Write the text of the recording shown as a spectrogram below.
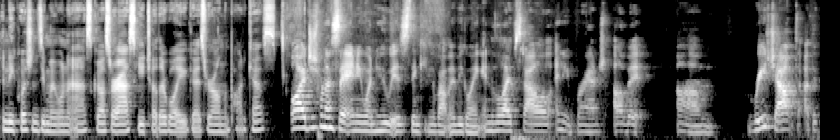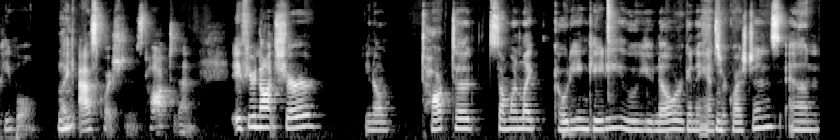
Any questions you might want to ask us or ask each other while you guys are on the podcast? Well, I just want to say anyone who is thinking about maybe going into the lifestyle, any branch of it, um, reach out to other people. Like ask questions, talk to them. If you're not sure, you know, talk to someone like Cody and Katie who you know are going to answer questions and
